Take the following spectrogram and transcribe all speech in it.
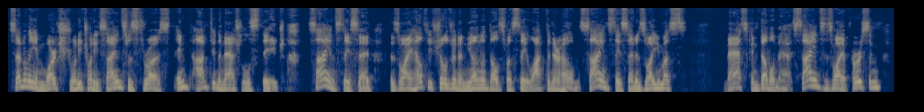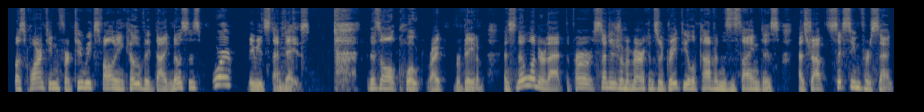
Suddenly, in March 2020, science was thrust in, onto the national stage. Science, they said, is why healthy children and young adults must stay locked in their homes. Science, they said, is why you must mask and double mask. Science is why a person must quarantine for two weeks following COVID diagnosis, or maybe it's 10 days. this is all quote, right? Verbatim. And it's no wonder that the percentage of Americans with a great deal of confidence in scientists has dropped 16%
